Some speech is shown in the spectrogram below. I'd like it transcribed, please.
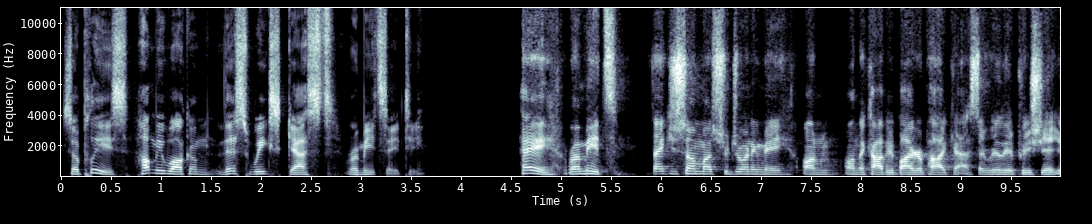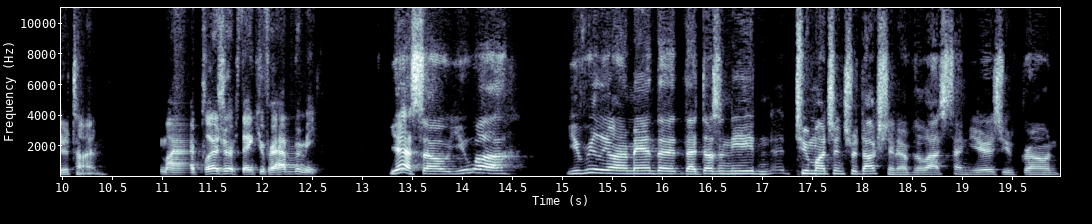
So please help me welcome this week's guest, Ramit Sethi. Hey, Ramit, thank you so much for joining me on, on the Copyblogger podcast. I really appreciate your time. My pleasure. Thank you for having me. Yeah, so you uh you really are a man that that doesn't need too much introduction. Over the last 10 years, you've grown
